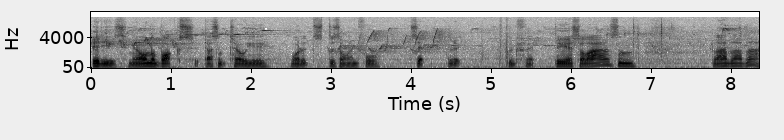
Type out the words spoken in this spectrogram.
it is. Now on the box it doesn't tell you what it's designed for except that it's good for DSLRs and blah blah blah.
